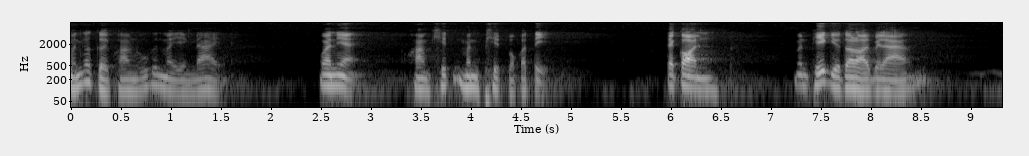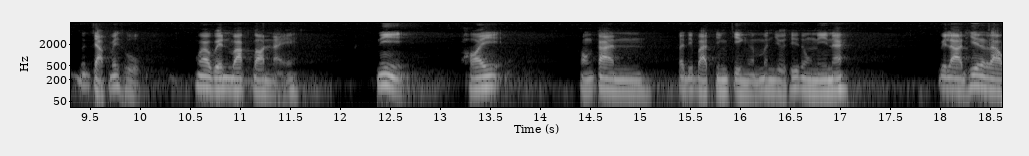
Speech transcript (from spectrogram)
มันก็เกิดความรู้ขึ้นมาเองได้ว่าเนี่ยความคิดมันผิดปกติ แต่ก่อนมันพลิกอยู่ตลอดเวลา มันจับไม่ถูกว่าเว้นวักตอนไหน นี่พอยของการปฏิบัติจริง ๆ มันอยู่ที่ตรงนี้นะ เวลาที่เรา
